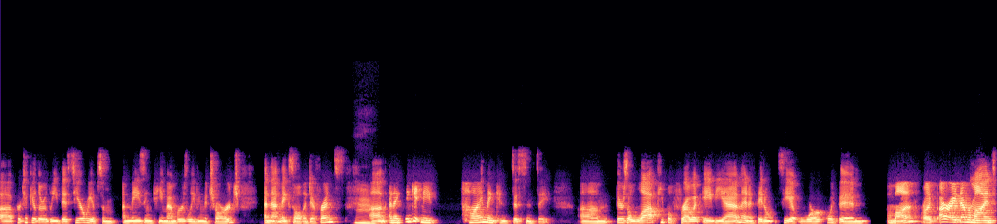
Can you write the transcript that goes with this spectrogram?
uh, particularly this year. We have some amazing team members leading the charge, and that makes all the difference. Mm. Um, and I think it needs time and consistency. Um, there's a lot people throw at ABM, and if they don't see it work within a month. We're like, all right, never mind.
